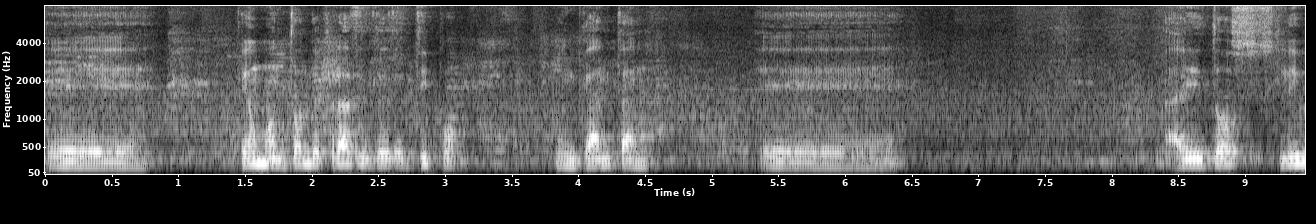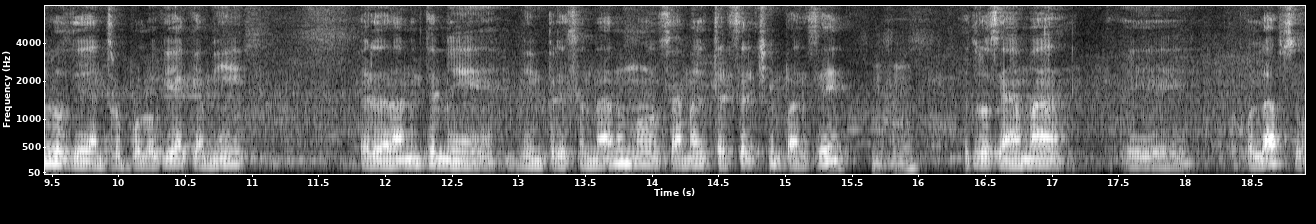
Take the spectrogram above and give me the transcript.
Eh, tengo un montón de frases de ese tipo, me encantan. Eh, hay dos libros de antropología que a mí verdaderamente me, me impresionaron. Uno se llama El tercer chimpancé, Ujú. otro se llama eh, Colapso,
